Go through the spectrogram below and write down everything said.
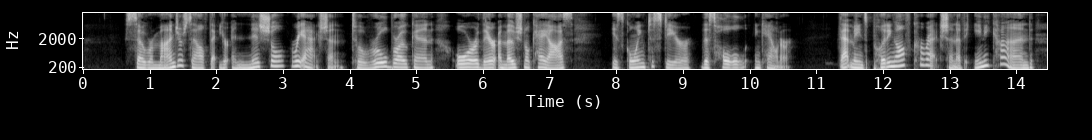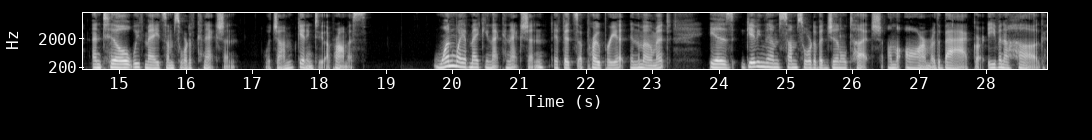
So remind yourself that your initial reaction to a rule broken or their emotional chaos is going to steer this whole encounter. That means putting off correction of any kind until we've made some sort of connection, which I'm getting to, I promise. One way of making that connection, if it's appropriate in the moment, is giving them some sort of a gentle touch on the arm or the back or even a hug.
